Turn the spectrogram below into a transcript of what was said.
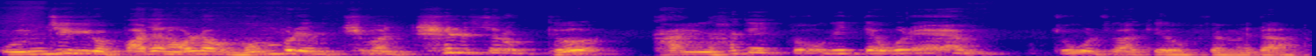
움직이고 빠져나오려고 몸부림치면 칠수록 더 강하게 쪼기 때문에 죽을 수밖에 없습니다.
